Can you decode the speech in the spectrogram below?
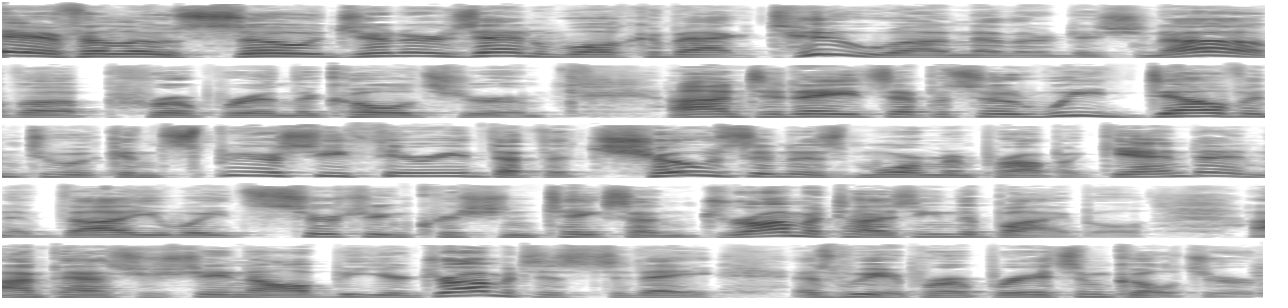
there, fellow sojourners, and welcome back to another edition of Appropriate in the Culture. On today's episode, we delve into a conspiracy theory that The Chosen is Mormon propaganda and evaluate certain Christian takes on dramatizing the Bible. I'm Pastor Shane, and I'll be your dramatist today as we appropriate some culture.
